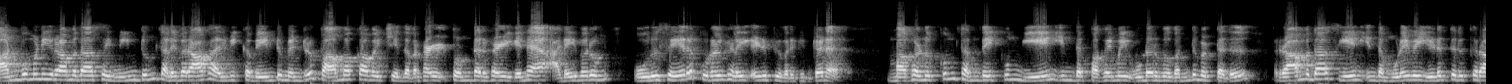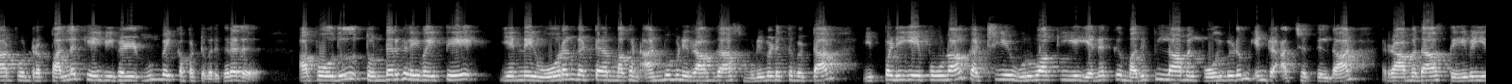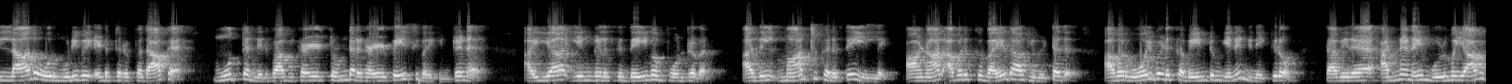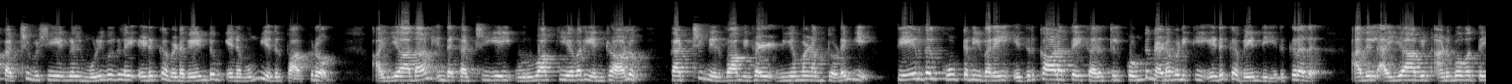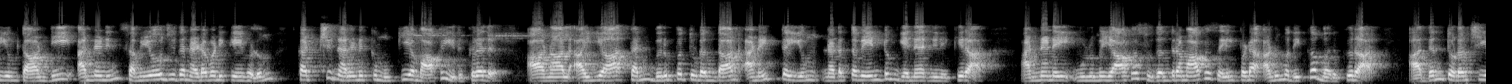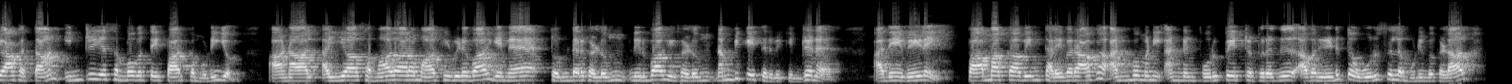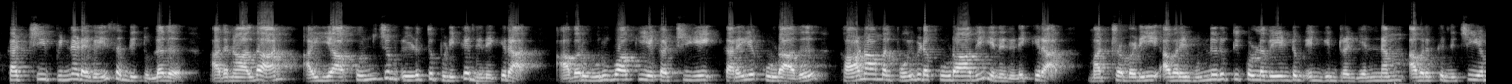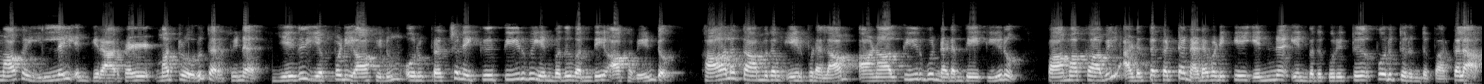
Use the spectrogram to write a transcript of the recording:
அன்புமணி ராமதாஸை மீண்டும் தலைவராக அறிவிக்க வேண்டும் என்று பாமகவை சேர்ந்தவர்கள் தொண்டர்கள் என அனைவரும் ஒரு சேர குரல்களை எழுப்பி வருகின்றனர். மகனுக்கும் தந்தைக்கும் ஏன் இந்த பகைமை உணர்வு வந்துவிட்டது? ராமதாஸ் ஏன் இந்த முடிவை எடுத்திருக்கிறார் போன்ற பல கேள்விகள் முன்வைக்கப்பட்டு வருகிறது. அப்போது தொண்டர்களை வைத்தே என்னை ஓரங்கட்ட மகன் அன்புமணி ராமதாஸ் முடிவெடுத்து விட்டார். இப்படியே போனால் கட்சியை உருவாக்கிய எனக்கு மதிப்பில்லாமல் போய்விடும் என்ற அச்சத்தில்தான் ராமதாஸ் தேவையில்லாத ஒரு முடிவை எடுத்திருப்பதாக மூத்த நிர்வாகிகள் தொண்டர்கள் பேசி வருகின்றனர். ஐயா எங்களுக்கு தெய்வம் போன்றவர். அதில் மாற்று கருத்தே இல்லை. ஆனால் அவருக்கு வயதாகிவிட்டது. அவர் ஓய்வெடுக்க வேண்டும் என நினைக்கிறோம். தவிர அண்ணனை முழுமையாக கட்சி விஷயங்கள் முடிவுகளை எடுக்க விட வேண்டும் எனவும் எதிர்பார்க்கிறோம். ஐயாதான் இந்த கட்சியை உருவாக்கியவர் என்றாலும் கட்சி நிர்வாகிகள் நியமனம் தொடங்கி தேர்தல் கூட்டணி வரை எதிர்காலத்தை கருத்தில் கொண்டு நடவடிக்கை எடுக்க வேண்டியிருக்கிறது. அதில் ஐயாவின் அனுபவத்தையும் தாண்டி அண்ணனின் சமயோஜித நடவடிக்கைகளும் கட்சி நலனுக்கு முக்கியமாக இருக்கிறது. ஆனால் ஐயா தன் விருப்பத்துடன் தான் அனைத்தையும் நடத்த வேண்டும் என நினைக்கிறார். அண்ணனை முழுமையாக சுதந்திரமாக செயல்பட அனுமதிக்க மறுக்கிறார். அதன் தொடர்ச்சியாகத்தான் இன்றைய சம்பவத்தை பார்க்க முடியும். ஆனால் ஐயா சமாதானம் ஆகிவிடுவார் என தொண்டர்களும் நிர்வாகிகளும் நம்பிக்கை தெரிவிக்கின்றனர். அதேவேளை பாமகவின் தலைவராக அன்புமணி அண்ணன் பொறுப்பேற்ற பிறகு அவர் எடுத்த ஒரு சில முடிவுகளால் கட்சி பின்னடைவை சந்தித்துள்ளது. அதனால்தான் ஐயா கொஞ்சம் இழுத்து பிடிக்க நினைக்கிறார். அவர் உருவாக்கிய கட்சியை கரையக்கூடாது காணாமல் போய்விடக்கூடாது என நினைக்கிறார். மற்றபடி அவரை முன்னிறுத்திக் கொள்ள வேண்டும் என்கின்ற எண்ணம் அவருக்கு நிச்சயமாக இல்லை என்கிறார்கள் மற்றொரு தரப்பினர். எது எப்படி ஆகினும் ஒரு பிரச்சனைக்கு தீர்வு என்பது வந்தே ஆக வேண்டும். கால தாமதம் ஏற்படலாம் ஆனால் தீர்வு நடந்தே தீரும். பாமகவில் அடுத்த கட்ட நடவடிக்கை என்ன என்பது குறித்து பொறுத்திருந்து பார்க்கலாம்.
